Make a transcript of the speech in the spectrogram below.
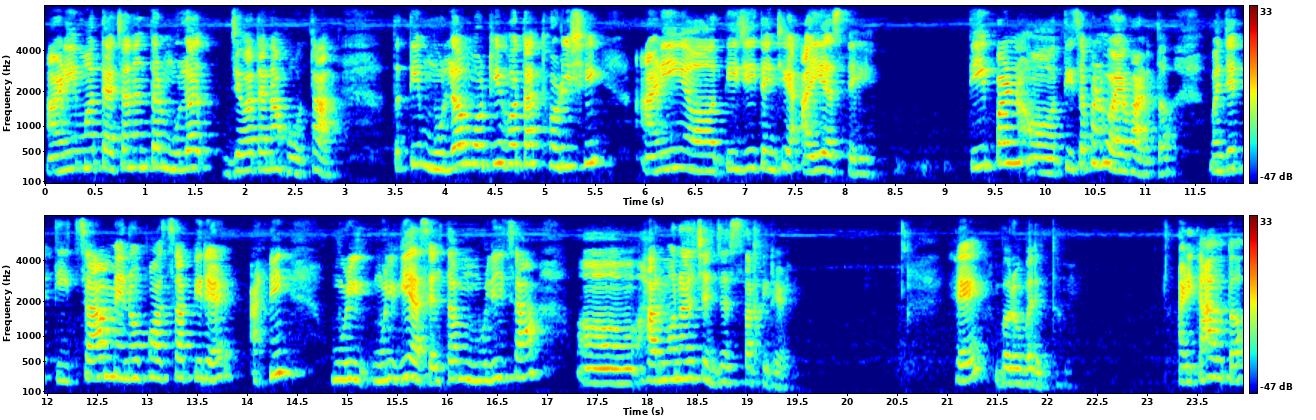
आणि मग त्याच्यानंतर मुलं जेव्हा त्यांना होतात तर ती मुलं मोठी होतात थोडीशी आणि ती जी त्यांची आई असते ती पण तिचं पण वय वाढतं. म्हणजे तिचा मेनोपॉजचा पिरियड आणि मुल मुलगी असेल तर मुलीचा हार्मोनल चेंजेसचा पिरियड हे बरोबर येतं आणि काय होतं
